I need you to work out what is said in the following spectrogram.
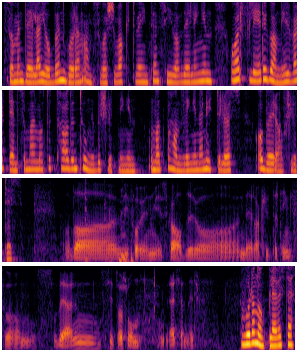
Som en del av jobben går han ansvarsvakt ved intensivavdelingen, og har flere ganger vært den som har måttet ta den tunge beslutningen om at behandlingen er nytteløs og bør avsluttes. Og da, Vi får jo inn mye skader og en del akutte ting, så, så, det er en situasjon jeg kjenner. Hvordan oppleves det?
